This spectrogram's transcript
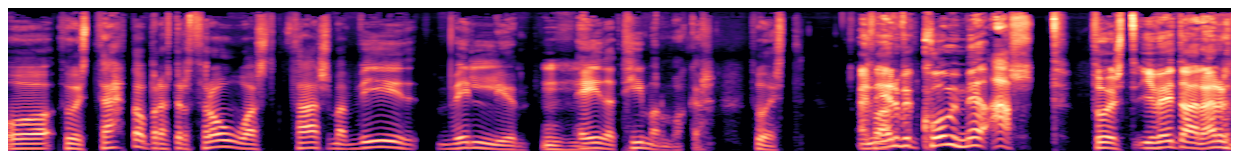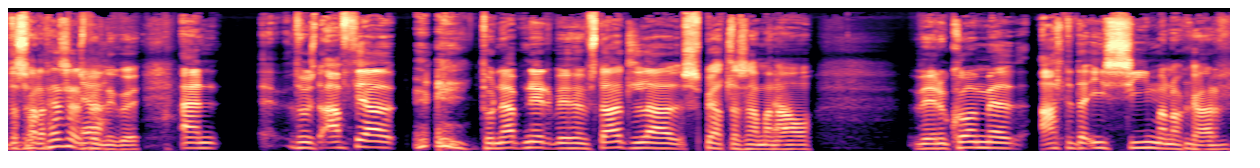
og þú veist, þetta á bara eftir að þróast þar sem að við viljum Mhm. eigða tímanum okkar, þú veist En Hva- erum við komið með allt? Þú veist, ég veit að það er erfitt að svara þessari Já. spurningu en þú veist, af því að þú nefnir, við höfum stað til að spjalla saman Já. á við erum komið með allt þetta í síman okkar Mhm.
